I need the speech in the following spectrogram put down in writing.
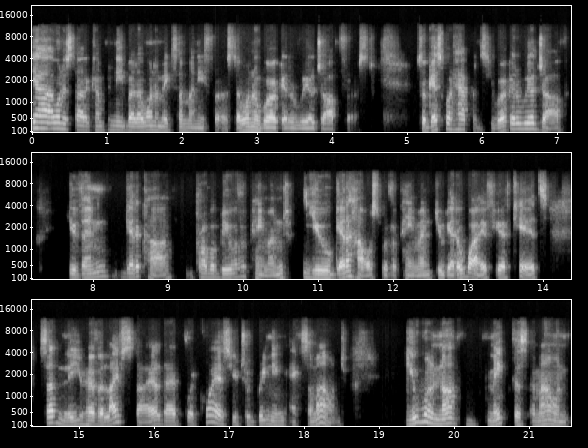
yeah i want to start a company but i want to make some money first. I want to work at a real job first. So guess what happens? You work at a real job you then get a car probably with a payment you get a house with a payment you get a wife you have kids. Suddenly you have a lifestyle that requires you to bring in x amount. You will not make this amount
